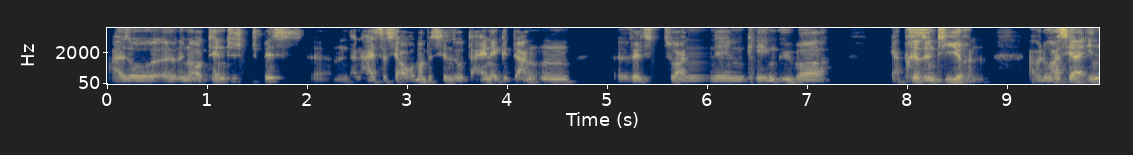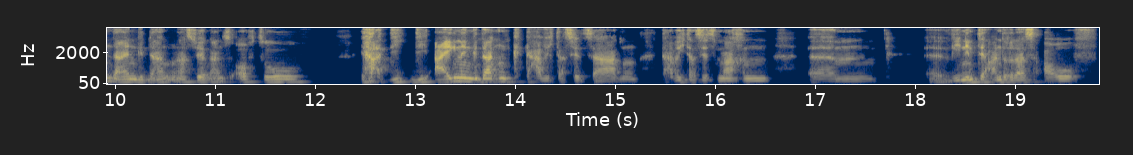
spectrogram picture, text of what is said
Also, äh, wenn du authentisch bist, äh, dann heißt das ja auch immer ein bisschen so, deine Gedanken äh, willst du an dem Gegenüber ja, präsentieren. Aber du hast ja in deinen Gedanken, hast du ja ganz oft so, ja, die, die eigenen Gedanken, darf ich das jetzt sagen? Darf ich das jetzt machen? Ähm, äh, wie nimmt der andere das auf?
